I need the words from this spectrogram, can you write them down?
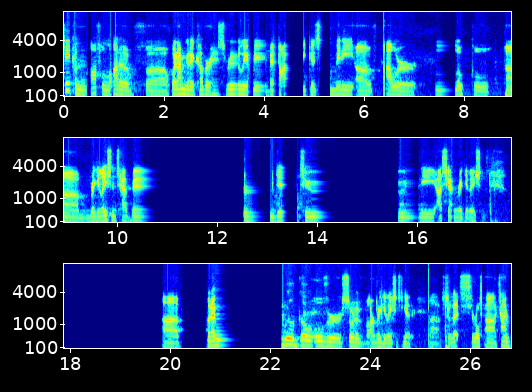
think an awful lot of uh, what I'm going to cover has really already been talked because many of our local um, regulations have been into the ASEAN regulations. Uh, but I we'll go over sort of our regulations together. Uh, so let's throw uh, time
